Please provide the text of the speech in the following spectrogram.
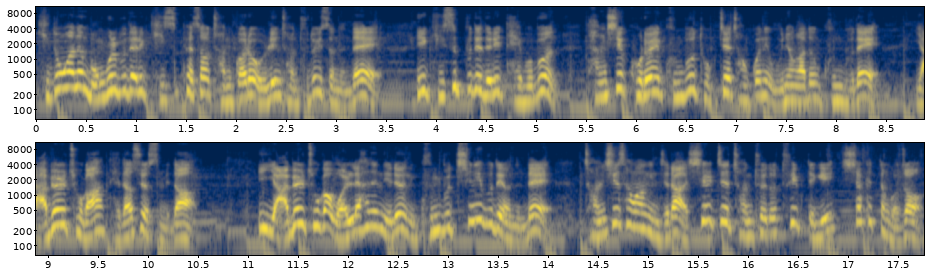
기동하는 몽골 부대를 기습해서 전과를 올린 전투도 있었는데 이 기습 부대들이 대부분 당시 고려의 군부 독재 정권이 운영하던 군부대 야별초가 대다수였습니다. 이 야별초가 원래 하는 일은 군부 친위 부대였는데 전시 상황인지라 실제 전투에도 투입되기 시작했던 거죠.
